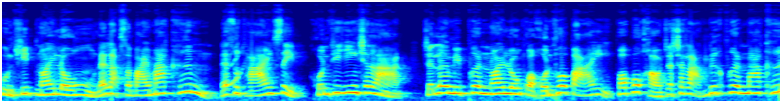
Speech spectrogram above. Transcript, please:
คุณคิดน้อยลง และหลับสบายมากขึ้น และสุดท้าย 10 คนที่ยิ่งฉลาด จะเริ่มมีเพื่อนน้อยลงกว่าคนทั่วไป เพราะพวกเขาจะฉลาดเลือกเพื่อนมากขึ้น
